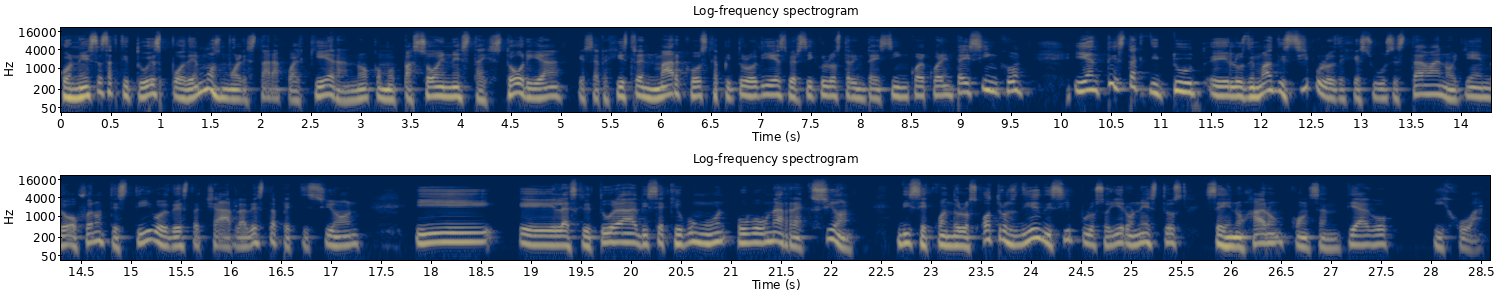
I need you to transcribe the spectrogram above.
con estas actitudes podemos molestar a cualquiera, ¿no? Como pasó en esta historia que se registra en Marcos capítulo 10 versículos 35 al 45. Y ante esta actitud, eh, los demás discípulos de Jesús estaban oyendo o fueron testigos de esta charla, de esta petición. Y eh, la escritura dice que hubo, hubo una reacción. Dice, cuando los otros diez discípulos oyeron estos, se enojaron con Santiago y Juan.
